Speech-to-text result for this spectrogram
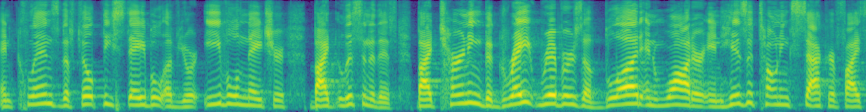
and cleanse the filthy stable of your evil nature by, listen to this, by turning the great rivers of blood and water in his atoning sacrifice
